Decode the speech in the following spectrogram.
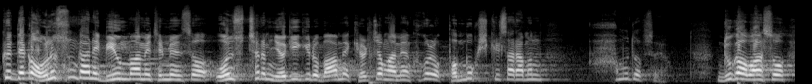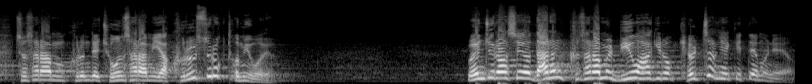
그 내가 어느 순간에 미운 마음이 들면서 원수처럼 여기기로 마음에 결정하면 그걸 번복시킬 사람은 아무도 없어요. 누가 와서 저 사람 그런데 좋은 사람이야. 그럴수록 더 미워요. 왠 줄 아세요? 나는 그 사람을 미워하기로 결정했기 때문이에요.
